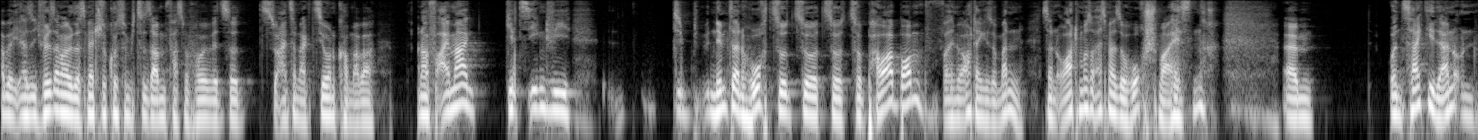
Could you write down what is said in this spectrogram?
Aber also ich will jetzt einmal das Match so kurz für mich zusammenfassen, bevor wir so zu einzelnen Aktionen kommen. Aber und auf einmal gibt's irgendwie, die, nimmt dann hoch zu, zu, zu, zur Powerbomb, weil ich mir auch denke, so, Mann, so ein Ort muss erstmal so hochschmeißen. ähm, und zeigt die dann und,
